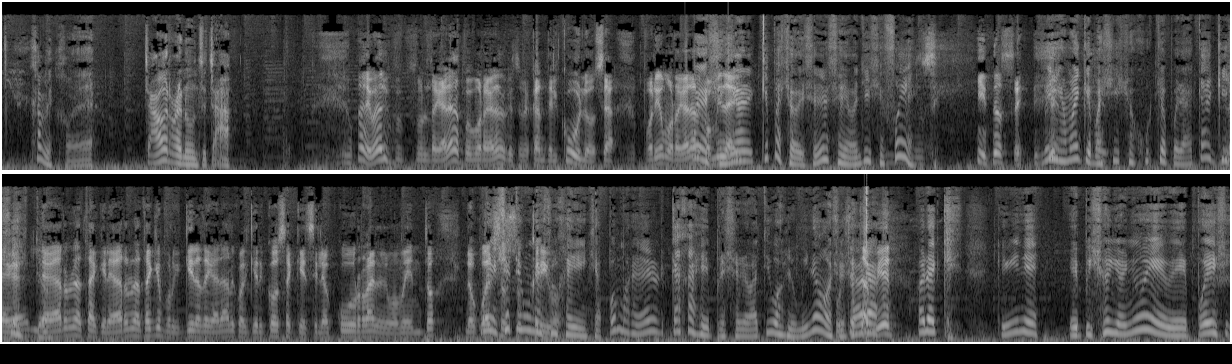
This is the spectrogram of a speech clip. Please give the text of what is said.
Déjame joder. Chao, renuncio, chao. Bueno, igual regalar, podemos regalar lo que se nos cante el culo. O sea, podríamos regalar Bueno, comida. señor, ¿Qué pasó? Se levantó y se fue. no sé. Menos mal que pasé yo justo por acá. ¿Qué Le, es aga- esto? le agarró un ataque, le agarró un ataque porque quiere regalar cualquier cosa que se le ocurra en el momento, lo cual Bueno, yo, yo tengo suscribo. una sugerencia. Podemos regalar cajas de preservativos luminosos. Usted ahora, también. Ahora que, que viene episodio 9, puedes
